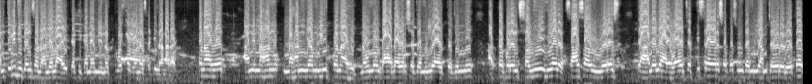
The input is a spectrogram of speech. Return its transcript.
अंत्यविधी त्यांचा झालेला आहे त्या ठिकाणी आम्ही नतमस्तक होण्यासाठी जाणार आहे. पण आहेत आणि लहान लहान ज्या मुली पण आहेत नऊ नऊ दहा दहा वर्षाच्या मुली आहेत का ज्यांनी आतापर्यंत सहावी वेळ सहा सहा वेळेस त्या आलेल्या आहे. वयाच्या तिसऱ्या वर्षापासून त्या मुली आमच्याबरोबर येतात.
